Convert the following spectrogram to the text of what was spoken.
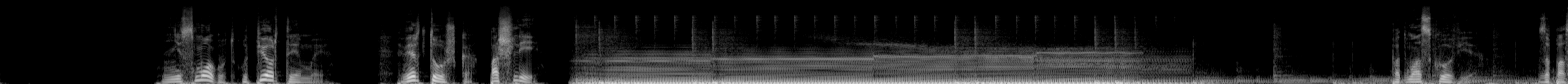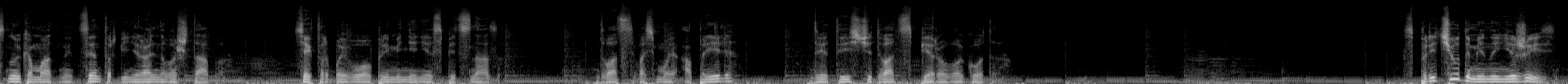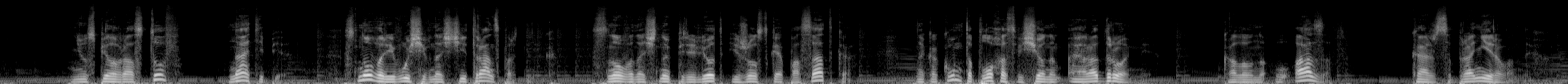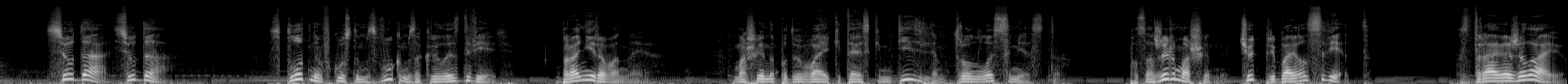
Не смогут, упертые мы. Вертушка, пошли. Подмосковье. Запасной командный центр Генерального штаба. Сектор боевого применения спецназа. 28 апреля 2021 года. С причудами ныне жизнь. Не успел в Ростов? На тебе. Снова ревущий в ночи транспортник. Снова ночной перелет и жесткая посадка на каком-то плохо освещенном аэродроме колонна УАЗов, кажется, бронированных. Сюда, сюда. С плотным вкусным звуком закрылась дверь. Бронированная. Машина, подвывая китайским дизелем, тронулась с места. Пассажир машины чуть прибавил свет. Здравия желаю.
